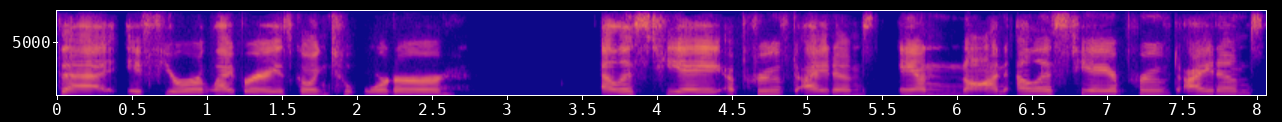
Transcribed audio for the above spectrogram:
that if your library is going to order LSTA approved items and non-LSTA approved items,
